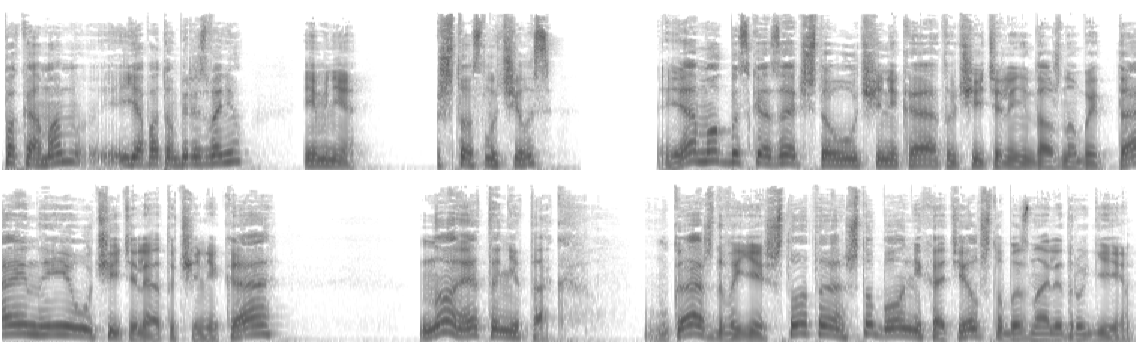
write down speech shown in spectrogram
«Пока, мам, я потом перезвоню». И мне, «Что случилось?» Я мог бы сказать, что у ученика от учителя не должно быть тайн, и у учителя от ученика, но это не так. У каждого есть что-то, что бы он не хотел, чтобы знали другие.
